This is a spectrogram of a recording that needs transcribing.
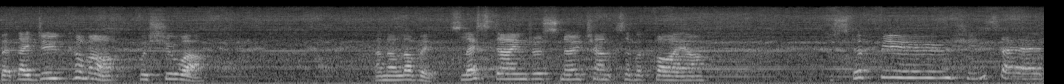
but they do come up for sure and I love it. It's less dangerous, no chance of a fire. Just a few, she said.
